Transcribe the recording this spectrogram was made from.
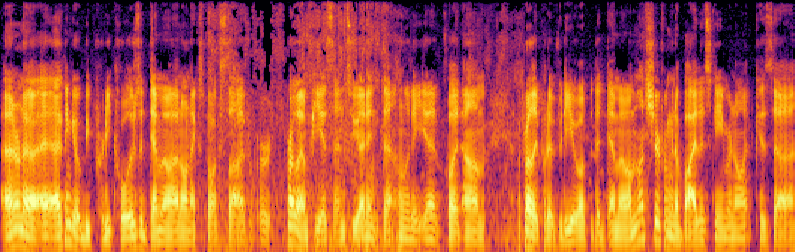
I don't know. I, I, think it would be pretty cool. There's a demo out on Xbox Live or probably on PSN too. I didn't download it yet, but um, I'll probably put a video up of the demo. I'm not sure if I'm gonna buy this game or not because uh,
